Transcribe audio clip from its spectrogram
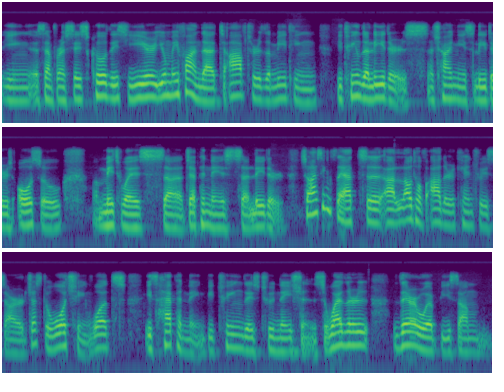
in San Francisco this year, you may find that after the meeting between the leaders, the Chinese leaders also uh, meet with uh, Japanese uh, leader. So I think that uh, a lot of other countries are just watching what is happening between these two nations, whether there will be some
